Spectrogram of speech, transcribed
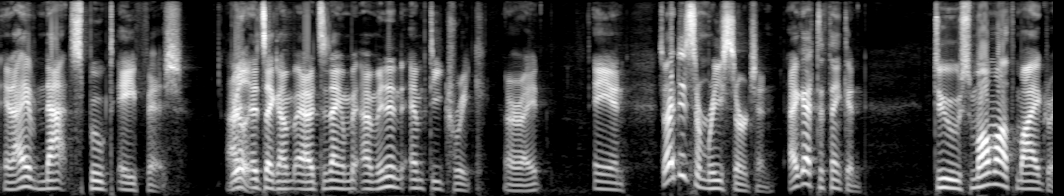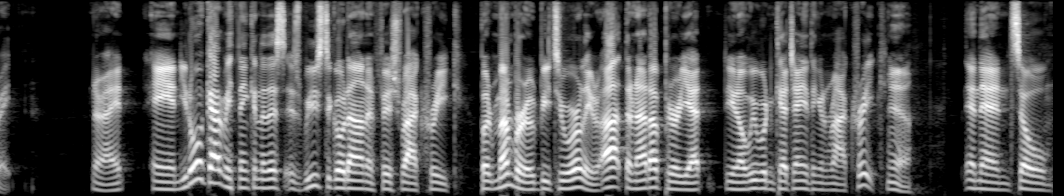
and I have not spooked a fish. I- Really? it's like I'm it's like I'm, I'm in an empty creek. All right, and so I did some researching. I got to thinking, do smallmouth migrate? All right, and you know what got me thinking of this is we used to go down and fish Rock Creek, but remember it would be too early. Ah, they're not up here yet. You know, we wouldn't catch anything in Rock Creek. Yeah. And then so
